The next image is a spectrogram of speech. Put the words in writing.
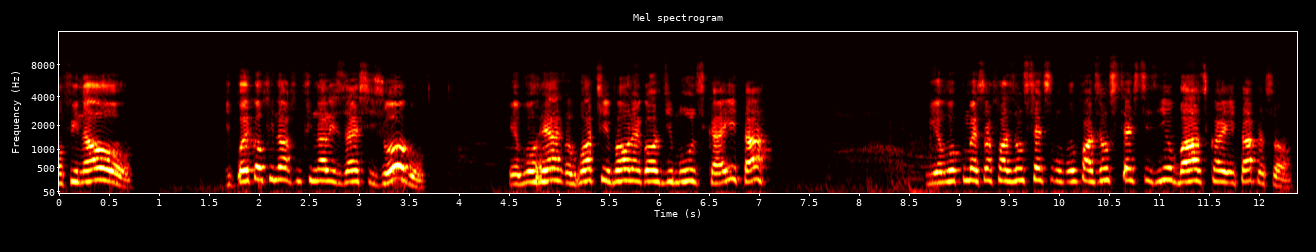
No final. Depois que eu final, finalizar esse jogo, eu vou, eu vou ativar o um negócio de música aí, tá? E eu vou começar a fazer uns testes. Vou fazer uns testezinhos básicos aí, tá, pessoal?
